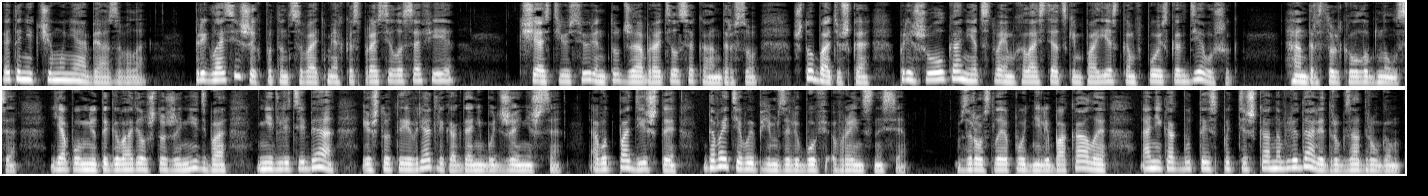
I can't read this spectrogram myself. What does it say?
это ни к чему не обязывало. «Пригласишь их потанцевать?» — мягко спросила София. К счастью, Сюрин тут же обратился к Андерсу. «Что, батюшка, пришел конец твоим холостяцким поездкам в поисках девушек. Андерс только улыбнулся. «Я помню, ты говорил, что женитьба не для тебя, и что ты вряд ли когда-нибудь женишься. А вот поди ж ты, давайте выпьем за любовь в Рейнснесе». Взрослые подняли бокалы, они как будто из-под тишка наблюдали друг за другом.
